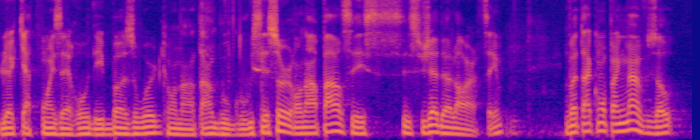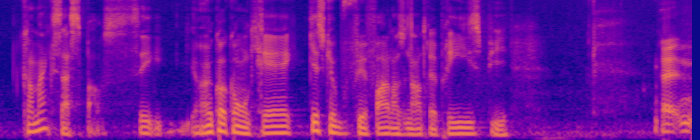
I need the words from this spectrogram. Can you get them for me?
Le 4.0, des buzzwords qu'on entend beaucoup. C'est sûr, on en parle, c'est le sujet de l'heure. Votre accompagnement, vous autres, comment ça se passe? C'est un cas concret, qu'est-ce que vous pouvez faire dans une entreprise, puis... Ben,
